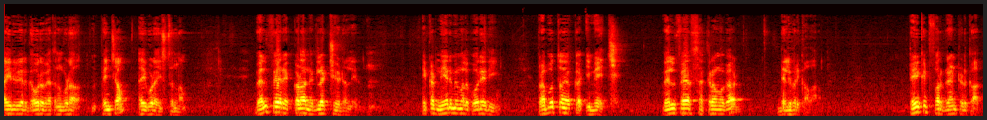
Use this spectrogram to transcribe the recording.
ఐదు వేలు గౌరవ వేతనం కూడా పెంచాం అవి కూడా ఇస్తున్నాం. వెల్ఫేర్ ఎక్కడా నెగ్లెక్ట్ చేయడం లేదు. ఇక్కడ నేను మిమ్మల్ని కోరేది ప్రభుత్వం యొక్క ఇమేజ్ వెల్ఫేర్ సక్రమంగా డెలివరీ కావాలి. టేక్ ఇట్ ఫర్ గ్రాంటెడ్ కాదు.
